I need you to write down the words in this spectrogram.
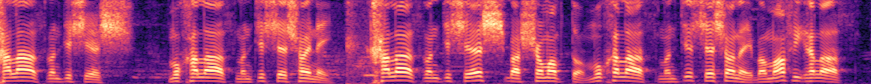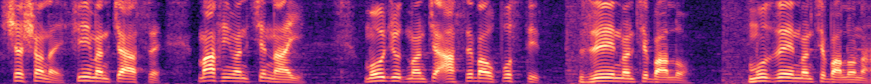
খালাস মানছে শেষ, মুখালাস মানছে শেষ হয় নাই। খালাস মানছে শেষ বা সমাপ্ত মুখালাস মানছে শেষ নাই বা মাফি খালাস শেষ নাই ফি মানছে আছে মাফি মানছে নাই মৌজুদ মানছে আছে বা উপস্থিত জেন মানছে ভালো মুজেন মানছে ভালো না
